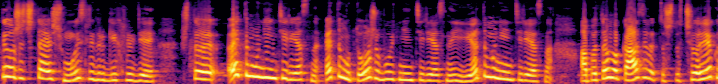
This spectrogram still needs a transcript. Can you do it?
Ты уже читаешь мысли других людей, что этому не интересно, этому тоже будет неинтересно, и этому не интересно. А потом оказывается, что человек,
